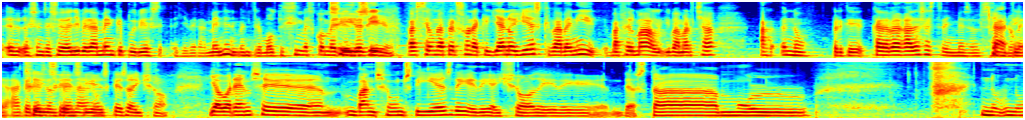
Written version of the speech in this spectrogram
eh, la, sensació d'alliberament que podria ser, alliberament en- entre moltíssimes cometes, Sí, és a dir, sí. va ser una persona que ja no hi és, que va venir, va fer el mal i va marxar, a, no, perquè cada vegada s'estreny més el cercle, aquest sí, és el sí, tema. sí, no? és que és això. Llavors eh, van ser uns dies d'això, de, d'això, de, de, d'estar molt... No, no,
